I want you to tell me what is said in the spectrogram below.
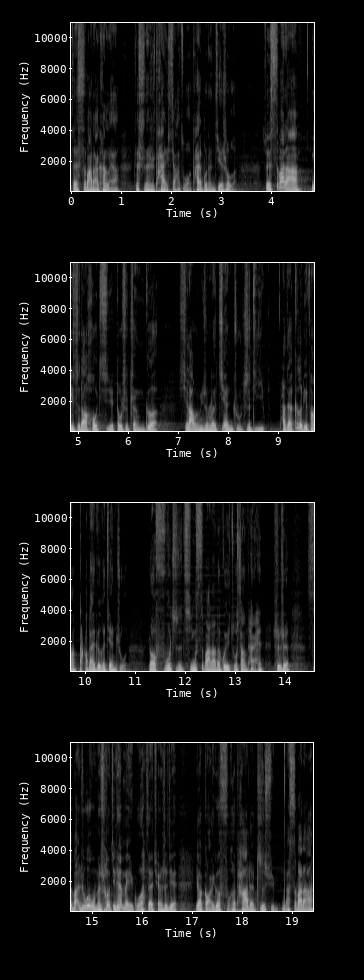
在斯巴达看来啊，这实在是太下作，太不能接受了。所以斯巴达一直到后期都是整个希腊文明中的建主之敌，他在各个地方打败各个建主，然后扶植亲斯巴达的贵族上台，是不是？斯巴，如果我们说今天美国在全世界要搞一个符合他的秩序，那斯巴达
